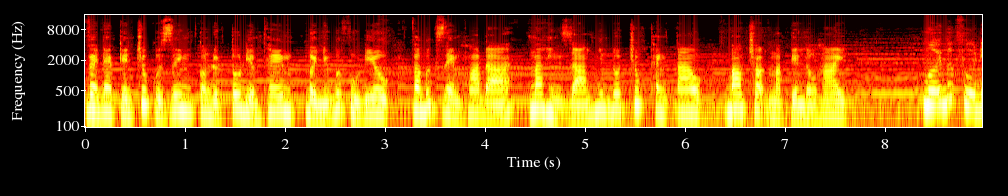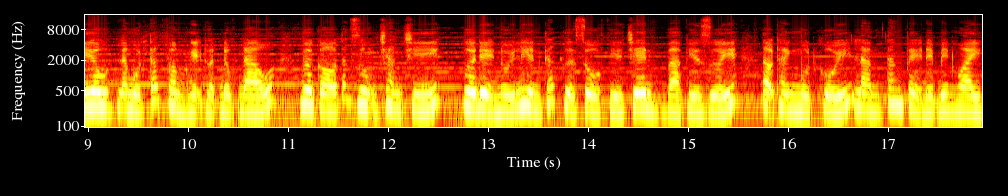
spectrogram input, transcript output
Vẻ đẹp kiến trúc của dinh còn được tô điểm thêm bởi những bức phù điêu và bức rèm hoa đá mang hình dáng những đốt trúc thanh tao bao trọn mặt tiền lầu 2 Mỗi bức phù điêu là một tác phẩm nghệ thuật độc đáo, vừa có tác dụng trang trí, vừa để nối liền các cửa sổ phía trên và phía dưới, tạo thành một khối làm tăng vẻ đẹp bên ngoài.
